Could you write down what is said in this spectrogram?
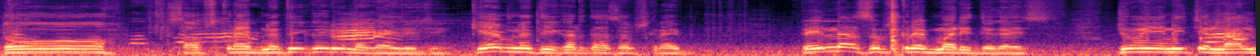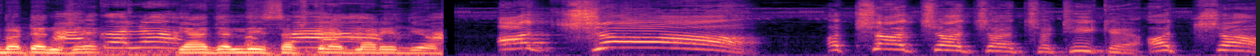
તો સબસ્ક્રાઇબ નથી કર્યું ને ગાઈસ હજી કેમ નથી કરતા સબસ્ક્રાઇબ પહેલા સબસ્ક્રાઇબ મારી દો ગાઈસ જો અહીંયા નીચે લાલ બટન છે ત્યાં જલ્દી સબસ્ક્રાઇબ મારી દો અચ્છા અચ્છા અચ્છા અચ્છા અચ્છા ઠીક હે અચ્છા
